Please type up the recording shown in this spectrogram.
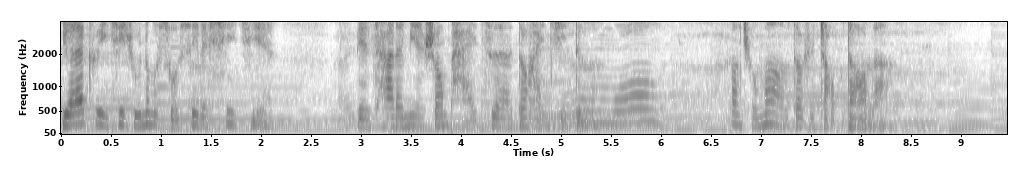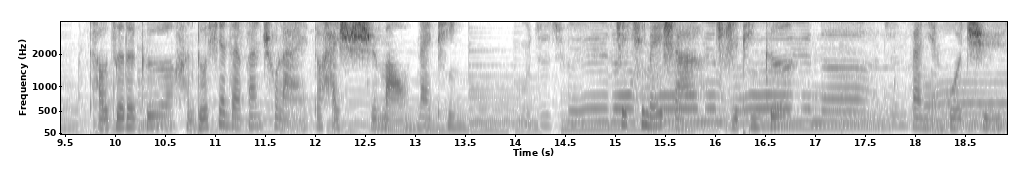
原来可以记住那么琐碎的细节，连擦的面霜牌子都还记得。棒球帽倒是找不到了。陶喆的歌很多，现在翻出来都还是时髦耐听。这期没啥，只是听歌。半年过去，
